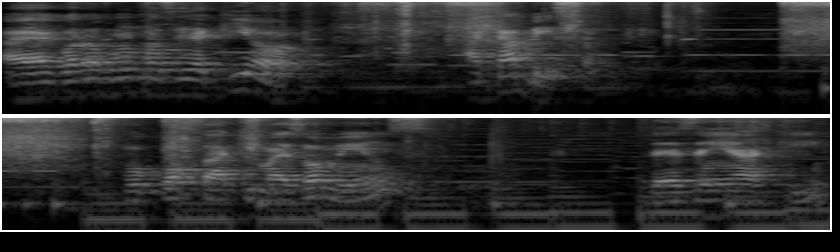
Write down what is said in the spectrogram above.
Aí agora vamos fazer aqui, ó, a cabeça. Vou cortar aqui mais ou menos. Desenhar aqui.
